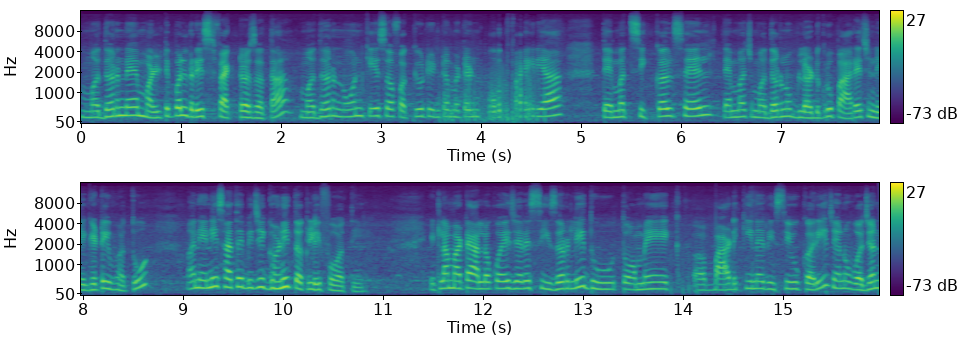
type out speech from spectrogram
મધરને મલ્ટિપલ રિસ્ક ફેક્ટર્સ હતા. Mother known case of acute intermittent porphyria તેમજ સિકલ સેલ તેમજ મધરનું બ્લડ ગ્રુપ આરએચ નેગેટિવ હતું. અને એની સાથે બીજી ઘણી તકલીફો હતી. એટલા માટે આ લોકોએ જ્યારે સીઝર લીધું, તો અમે એક બાળકીને રિસીવ કરી, જેનું વજન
